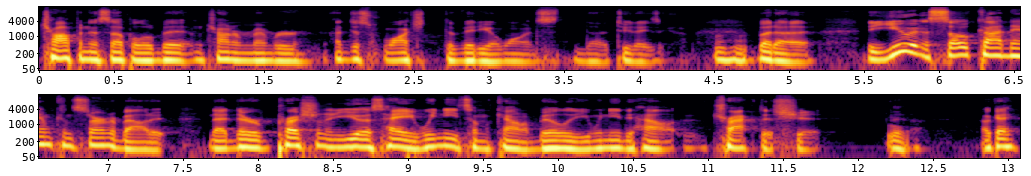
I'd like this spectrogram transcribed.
chopping this up a little bit. I'm trying to remember. I just watched the video once the 2 days ago. Mhm. But uh, the UN is so goddamn concerned about it that they're pressuring the U.S. Hey, we need some accountability. We need to how, track this shit. Yeah. Okay,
